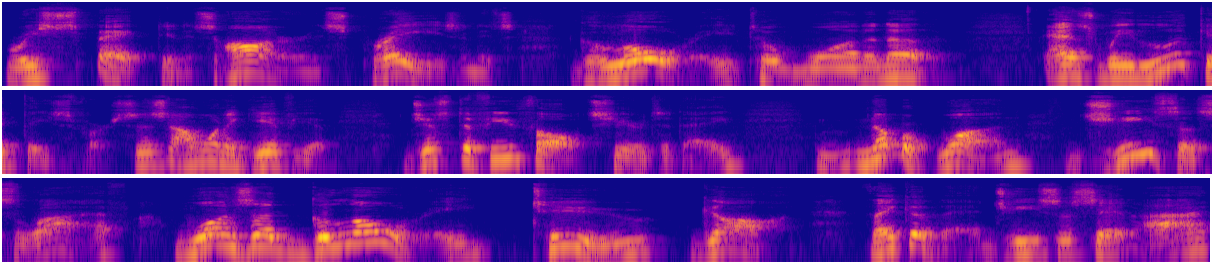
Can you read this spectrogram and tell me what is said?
respect, and it's honor, and it's praise, and it's glory to one another. As we look at these verses, I want to give you just a few thoughts here today. Number one, Jesus' life was a glory to God. Think of that. Jesus said, I,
